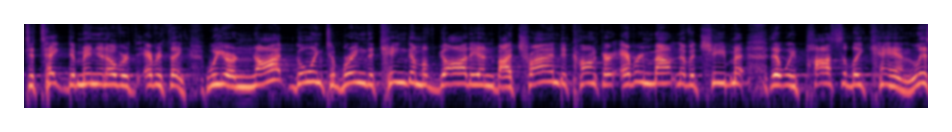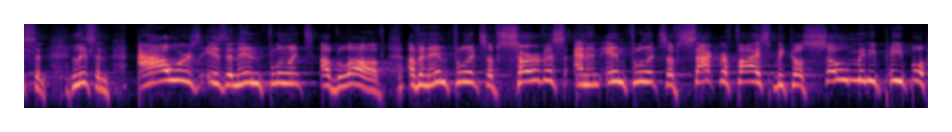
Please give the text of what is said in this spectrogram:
to take dominion over everything. We are not going to bring the kingdom of God in by trying to conquer every mountain of achievement that we possibly can. Listen, listen, ours is an influence of love, of an influence of service, and an influence of sacrifice because so many people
